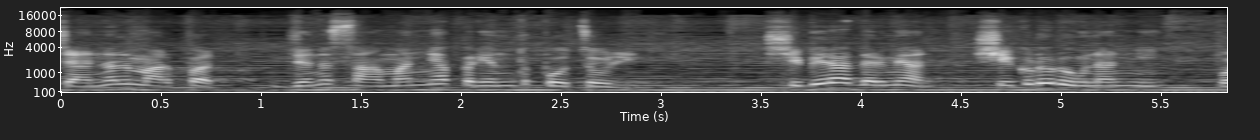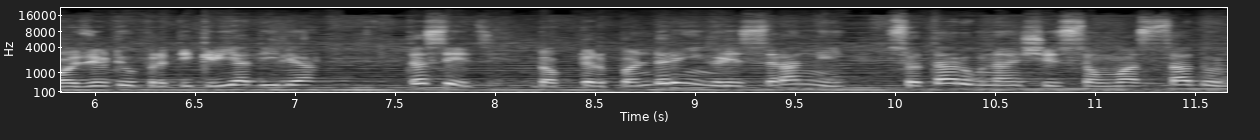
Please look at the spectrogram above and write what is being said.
चॅनलमार्फत जनसामान्यापर्यंत पोहोचवली. शिबिरादरम्यान शेकडो रुग्णांनी पॉझिटिव्ह प्रतिक्रिया दिल्या. तसेच डॉक्टर पंढरी इंगळे सरांनी स्वतः रुग्णांशी संवाद साधून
